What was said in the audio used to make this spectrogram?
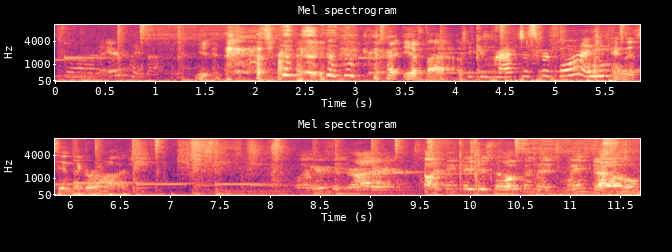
It's an airplane bathroom. Yeah, that's right. if that. You can practice for flying. And it's in the garage. Well, here's the dryer. Oh, I think they just opened the window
